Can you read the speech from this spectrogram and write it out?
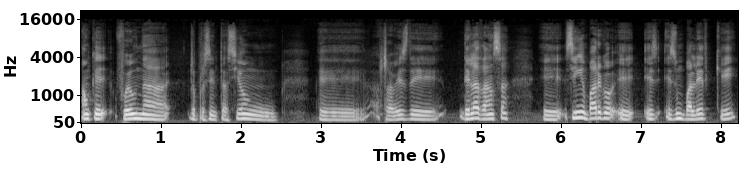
aunque fue una representación eh, a través de, la danza. Eh, sin embargo, eh, es, un ballet que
